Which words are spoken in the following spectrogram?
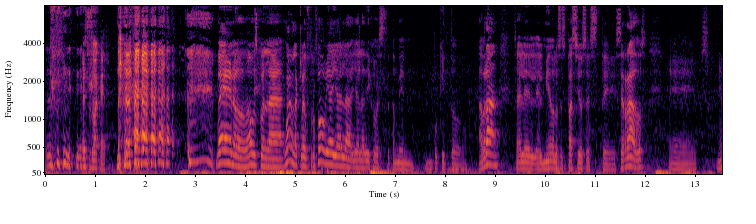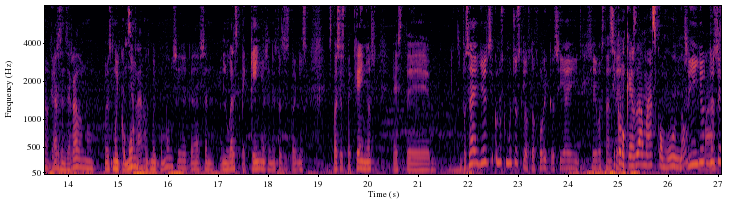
Esto se va a caer. bueno, vamos con la. Bueno, la claustrofobia ya la, ya la dijo este también un poquito Abraham. Sea, el, el- el miedo a los espacios este, cerrados. Eh, pues, miedo a quedarse encerrado, ¿no? Es muy común. Encerrado. Es muy común, sí, quedarse en, en lugares pequeños, en estos espacios, espacios pequeños. Este. Pues eh, yo sí conozco muchos claustrofóbicos, sí hay, sí hay bastante. Sí, como que es la más común, ¿no? Sí, yo, yo Más- sé,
